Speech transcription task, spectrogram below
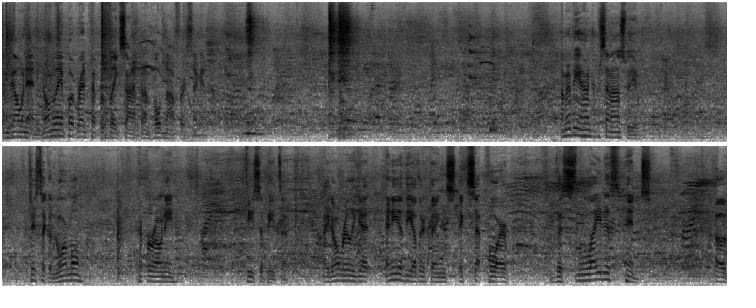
I'm going in. Normally I put red pepper flakes on it, but I'm holding off for a second. I'm gonna be 100% honest with you. It tastes like a normal pepperoni piece of pizza. I don't really get any of the other things except for the slightest hint of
